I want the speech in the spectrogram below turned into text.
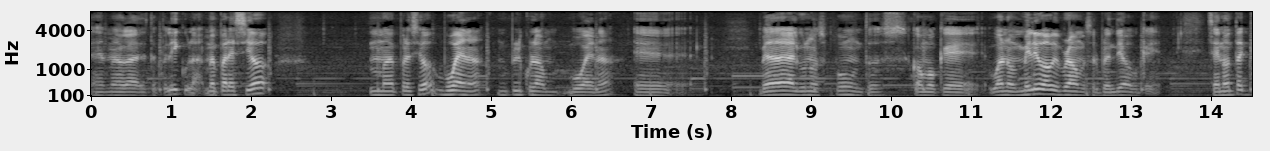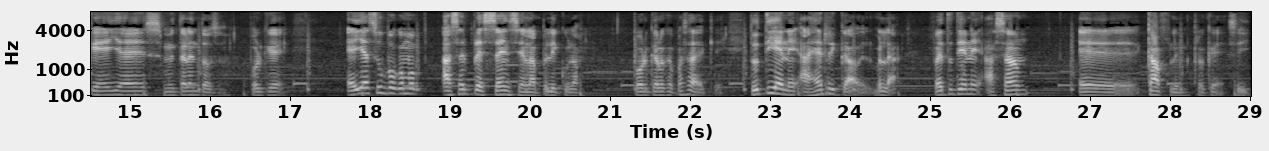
déjenme hablar de esta película. Me pareció. Me pareció buena. Una película buena. Eh, voy a dar algunos puntos. Como que. Bueno, Millie Bobby Brown me sorprendió porque se nota que ella es muy talentosa. Porque ella supo cómo hacer presencia en la película. Porque lo que pasa es que tú tienes a Henry Cavill, ¿verdad? Pues tú tienes a Sam eh, creo que sí.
